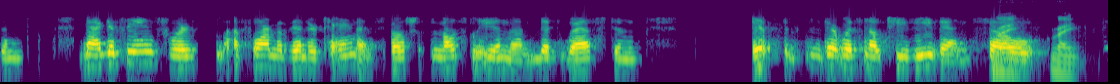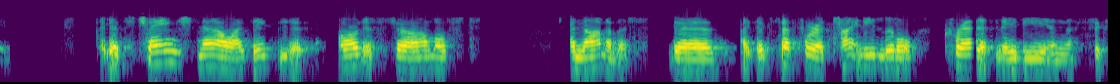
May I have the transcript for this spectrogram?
And magazines were a form of entertainment, mostly in the Midwest, and it, there was no TV then. So right, right it's changed now. I think that artists are almost anonymous, the, except for a tiny little credit, maybe in six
